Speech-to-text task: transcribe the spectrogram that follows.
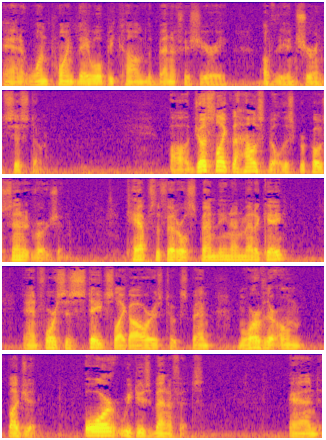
And at one point, they will become the beneficiary of the insurance system. Uh, just like the House bill, this proposed Senate version caps the federal spending on Medicaid and forces states like ours to expend more of their own budget or reduce benefits. And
